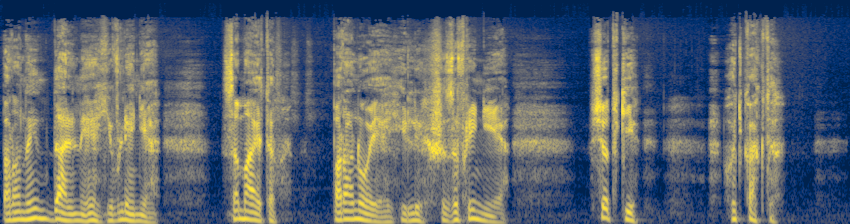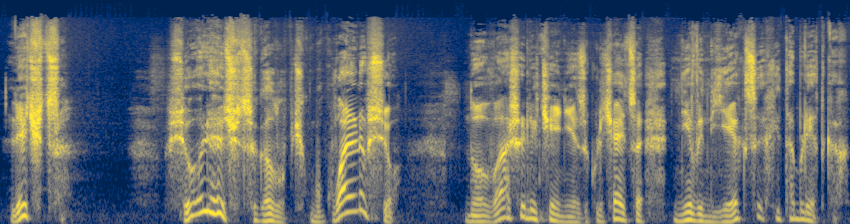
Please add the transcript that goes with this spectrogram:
параноидальные явления, сама эта паранойя или шизофрения, все-таки хоть как-то лечится? Все лечится, голубчик, буквально все. Но ваше лечение заключается не в инъекциях и таблетках,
